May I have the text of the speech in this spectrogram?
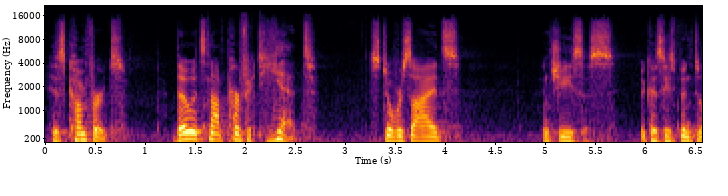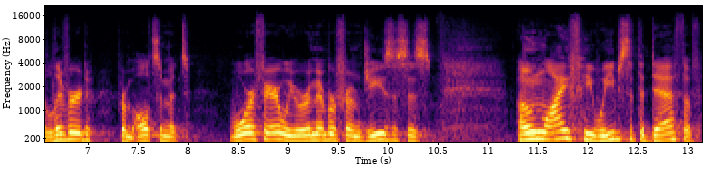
his comfort, though it's not perfect yet, still resides in Jesus because he's been delivered from ultimate warfare. We remember from Jesus' own life, he weeps at the death of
